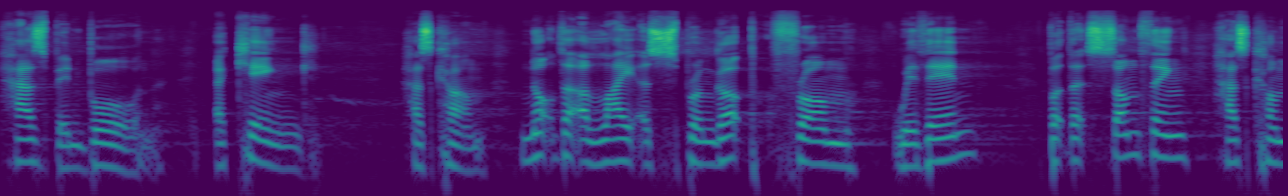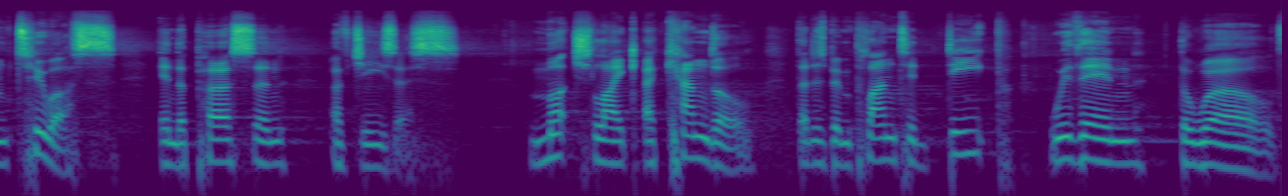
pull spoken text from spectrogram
has been born. A king has come. Not that a light has sprung up from within, but that something has come to us in the person of Jesus. Much like a candle that has been planted deep within the world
